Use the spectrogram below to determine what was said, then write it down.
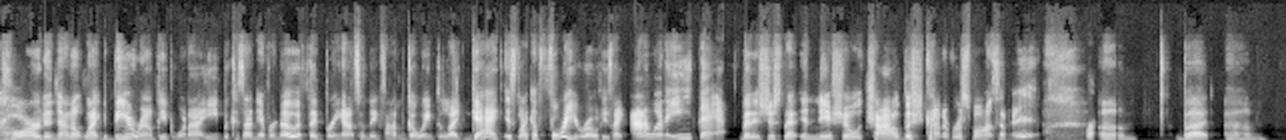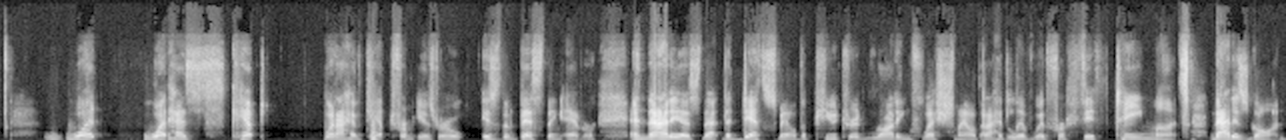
hard. And I don't like to be around people when I eat because I never know if they bring out something. If I'm going to like gag, it's like a four year old. He's like, I don't want to eat that, but it's just that initial childish kind of response of it. Right. Um, but um, what what has kept what I have kept from Israel is the best thing ever. And that is that the death smell, the putrid, rotting flesh smell that I had lived with for 15 months, that is gone.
